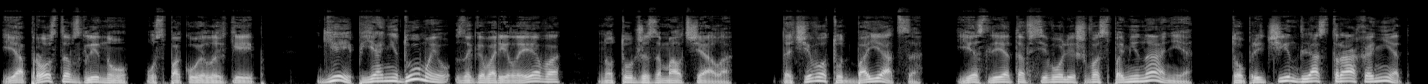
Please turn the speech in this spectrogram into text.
«Я просто взгляну», — успокоил их Гейб. «Гейб, я не думаю», — заговорила Эва, но тут же замолчала. «Да чего тут бояться, если это всего лишь воспоминания?» То причин для страха нет.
